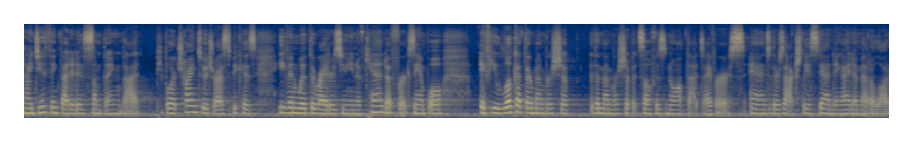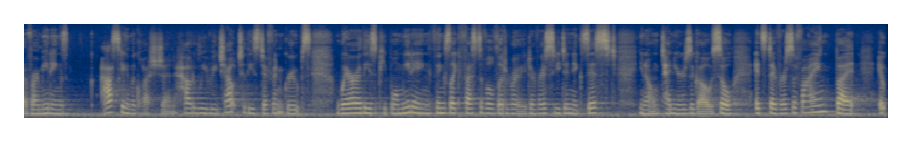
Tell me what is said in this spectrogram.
And I do think that it is something that people are trying to address because even with the Writers Union of Canada, for example, if you look at their membership the membership itself is not that diverse. And there's actually a standing item at a lot of our meetings asking the question how do we reach out to these different groups? Where are these people meeting? Things like festival of literary diversity didn't exist you know 10 years ago. So it's diversifying but it,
